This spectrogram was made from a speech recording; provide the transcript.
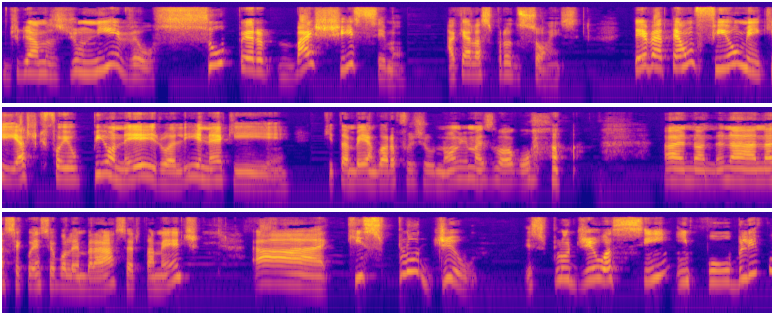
digamos, de um nível super baixíssimo aquelas produções. Teve até um filme que acho que foi o pioneiro ali, né? Que, que também agora fugiu o nome, mas logo na, na, na, sequência eu vou lembrar, certamente. Ah, que explodiu explodiu assim em público,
